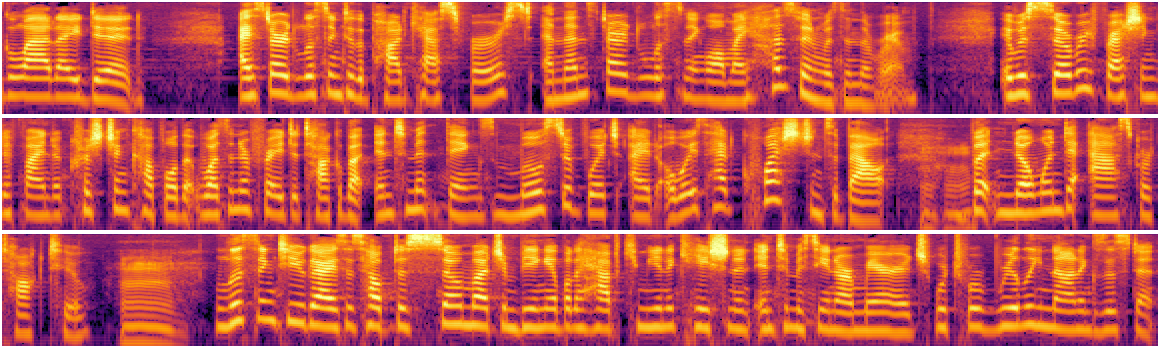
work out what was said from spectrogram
glad I did. I started listening to the podcast first and then started listening while my husband was in the room. It was so refreshing to find a Christian couple that wasn't afraid to talk about intimate things, most of which I had always had questions about, mm-hmm. but no one to ask or talk to. Mm. Listening to you guys has helped us so much in being able to have communication and intimacy in our marriage, which were really non existent.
